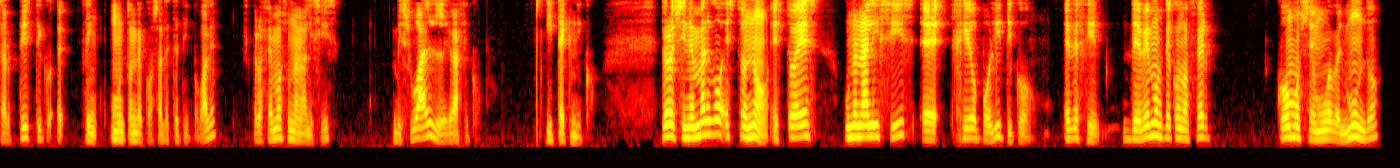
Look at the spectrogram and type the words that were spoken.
artísticos, en fin, un montón de cosas de este tipo, ¿vale? Pero hacemos un análisis visual del gráfico y técnico. Pero sin embargo, esto no, esto es un análisis eh, geopolítico. Es decir, debemos de conocer cómo se mueve el mundo,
